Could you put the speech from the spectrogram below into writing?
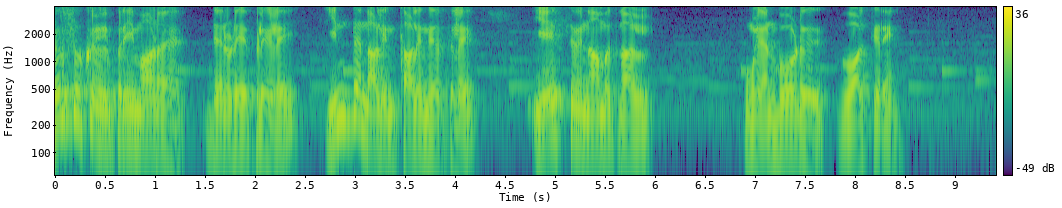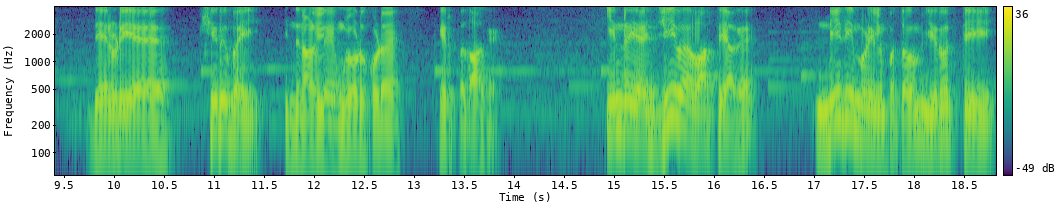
கிறிஸ்துக்கள் பிரியமான தேவனுடைய பிள்ளைகளை இந்த நாளின் காலை நேரத்தில் இயேசுவின் நாமத்தினால் உங்களை அன்போடு வாழ்த்திறேன் தேவனுடைய கிருபை இந்த நாளில் உங்களோடு கூட இருப்பதாக. இன்றைய ஜீவ வார்த்தையாக நீதிமொழியின் புத்தகம் இருபத்தி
